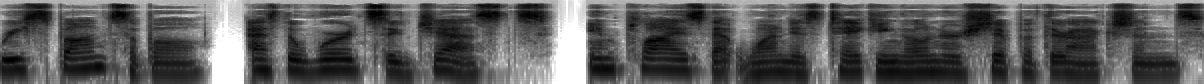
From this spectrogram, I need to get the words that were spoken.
Responsible, as the word suggests, implies that one is taking ownership of their actions.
